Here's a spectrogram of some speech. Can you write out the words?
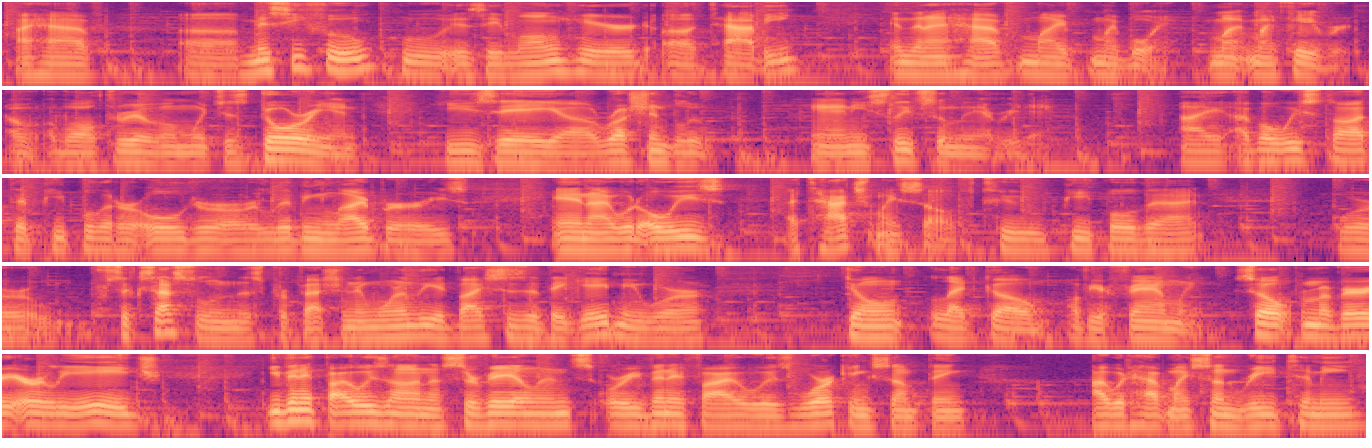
I have uh, Missy Fu, who is a long-haired uh, tabby, and then I have my, my boy, my, my favorite of, of all three of them, which is Dorian. He's a uh, Russian blue, and he sleeps with me every day. I, I've always thought that people that are older are living libraries, and I would always attach myself to people that were successful in this profession, and one of the advices that they gave me were, don't let go of your family. So from a very early age, even if I was on a surveillance or even if I was working something, I would have my son read to me.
